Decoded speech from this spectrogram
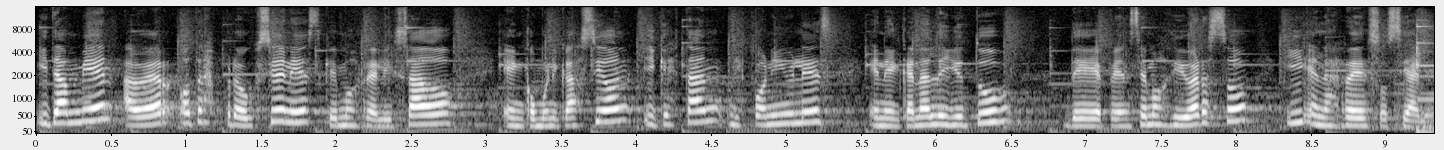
y también a ver otras producciones que hemos realizado en comunicación y que están disponibles en el canal de YouTube de Pensemos Diverso y en las redes sociales.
